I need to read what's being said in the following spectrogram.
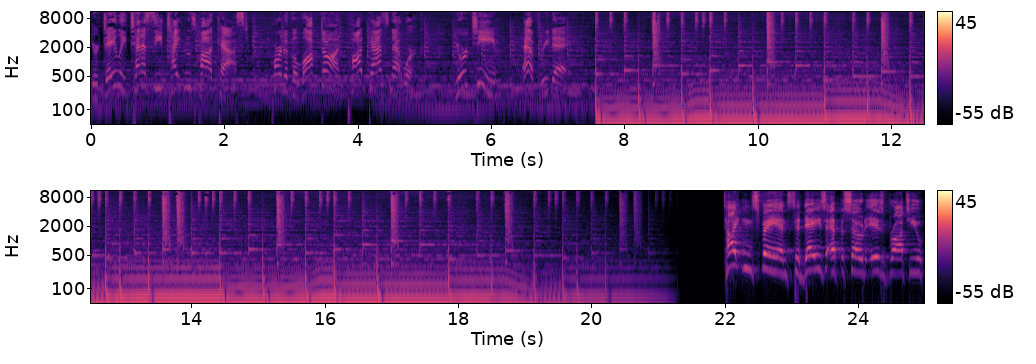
your daily Tennessee Titans podcast, part of the Locked On Podcast Network. Your team every day. Titans fans, today's episode is brought to you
